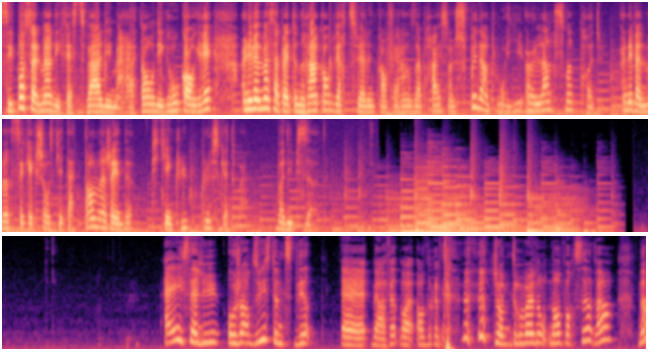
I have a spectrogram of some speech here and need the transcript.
C'est pas seulement des festivals, des marathons, des gros congrès. Un événement, ça peut être une rencontre virtuelle, une conférence de presse, un souper d'employés, un lancement de produits. Un événement, c'est quelque chose qui est à ton agenda puis qui inclut plus que toi. Bon épisode. Hey, salut! Aujourd'hui, c'est une petite vite. Euh, ben en fait, on devrait... je vais me trouver un autre nom pour ça. Non, non,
